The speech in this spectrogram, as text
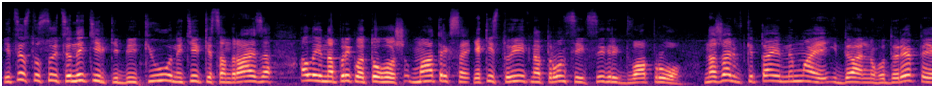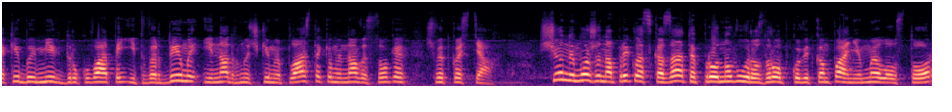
І це стосується не тільки BQ, не тільки Sunrise, але й, наприклад, того ж Matrix, який стоїть на Tron CXY 2 Pro. На жаль, в Китаї немає ідеального директа, який би міг друкувати і твердими, і надгнучкими пластиками на високих швидкостях. Що не можу, наприклад, сказати про нову розробку від компанії Mellow Store.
